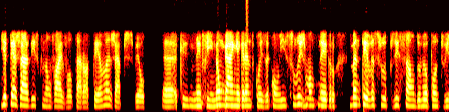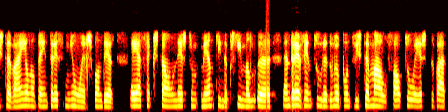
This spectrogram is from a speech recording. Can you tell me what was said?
e até já disse que não vai voltar ao tema, já percebeu que, enfim, não ganha grande coisa com isso. Luís Montenegro manteve a sua posição, do meu ponto de vista, bem, ele não tem interesse nenhum em responder a essa questão neste momento, ainda por cima, uh, André Ventura, do meu ponto de vista, mal faltou a este debate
